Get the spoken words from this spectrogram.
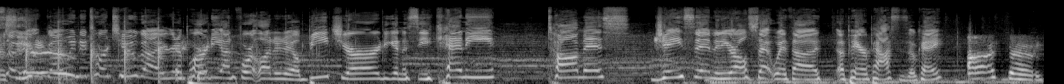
it, So you're going to Tortuga. You're going to party on Fort Lauderdale Beach. You're already going to see Kenny, Thomas, Jason, and you're all set with uh, a pair of passes, okay? Awesome.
